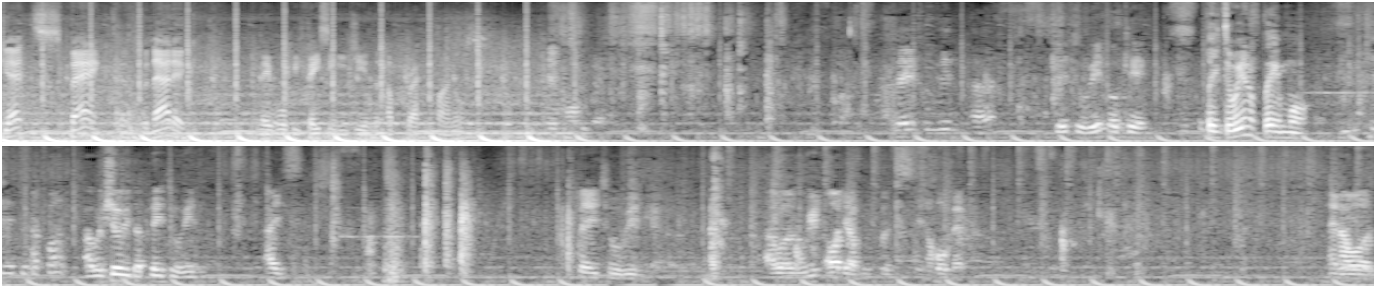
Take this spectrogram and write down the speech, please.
gets spanked. And Fnatic, they will be facing EG in the upper bracket finals. Play to win? Okay. Play to win or play more? Play to have fun. I will show you the play to win. Ice. Play to win. I will read all their movements in the whole map. And I will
